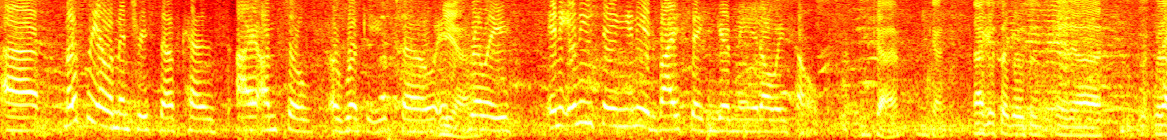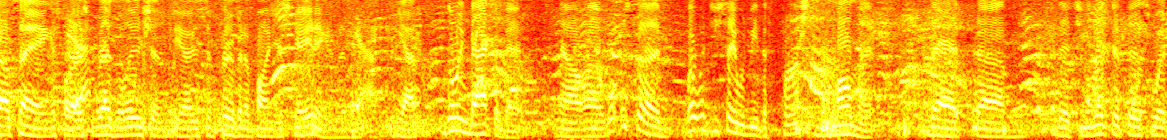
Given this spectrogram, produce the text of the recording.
Uh, mostly elementary stuff because I'm still a rookie, so it's Yeah. really any anything, any advice they can give me, it always helps. Okay. Okay. I guess that goes in, in uh, without saying as far as resolutions. You know, just improving upon your skating. Yeah. Yeah. Going back a bit. Now, uh, what was the what would you say would be the first moment that um, that you looked at this what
